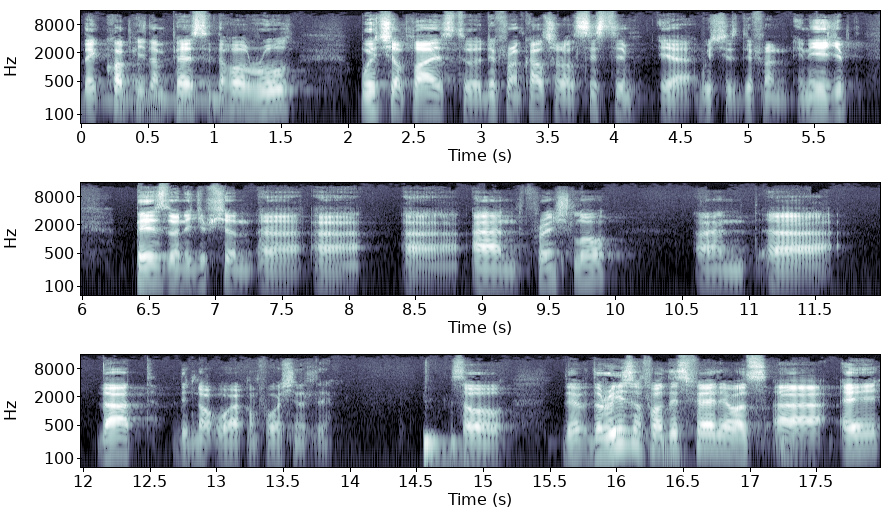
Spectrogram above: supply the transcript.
they copied and pasted the whole rule, which applies to a different cultural system, yeah, which is different in Egypt, based on Egyptian uh, uh, uh, and French law, and that did not work, unfortunately. So the, the reason for this failure was A,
